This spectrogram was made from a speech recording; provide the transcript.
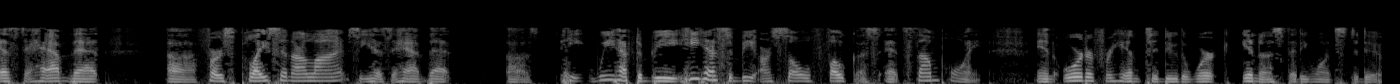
has to have that uh, first place in our lives. He has to have that. Uh, he we have to be. He has to be our sole focus at some point in order for him to do the work in us that he wants to do.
